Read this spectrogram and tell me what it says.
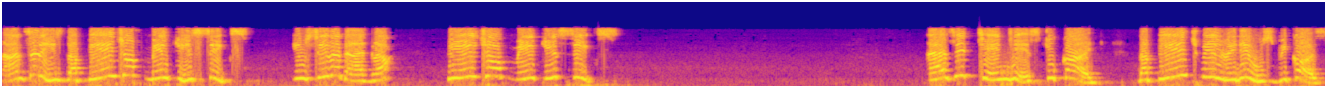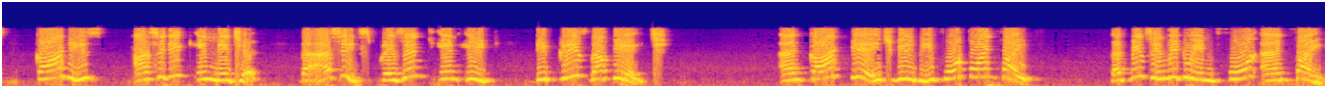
The answer is the pH of milk is 6. You see the diagram? pH of milk is 6. As it changes to curd, the pH will reduce because curd is acidic in nature. The acids present in it decrease the pH. And curd pH will be 4.5. That means in between 4 and 5.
